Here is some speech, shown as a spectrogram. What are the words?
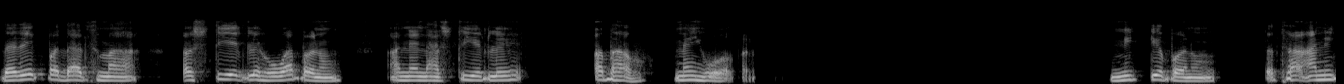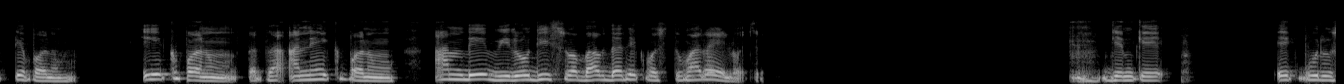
દરેક પદાર્થમાં અસ્થિ એટલે હોવાપણું અને નાસ્તિ એટલે અભાવ, નહીં હોવાપણું. નિત્યપણું તથા અનિત્યપણું, એકપણું તથા અનેકપણું. આમ બે વિરોધી સ્વભાવ દરેક વસ્તુમાં રહેલો છે. જેમ કે એક પુરુષ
